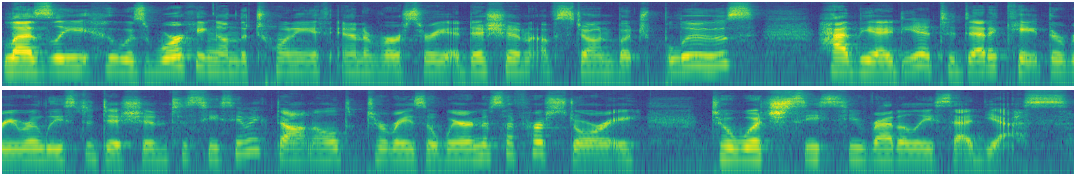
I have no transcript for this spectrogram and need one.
Leslie, who was working on the 20th anniversary edition of Stone Butch Blues, had the idea to dedicate the re released edition to Cece McDonald to raise awareness of her story, to which Cece readily said yes.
